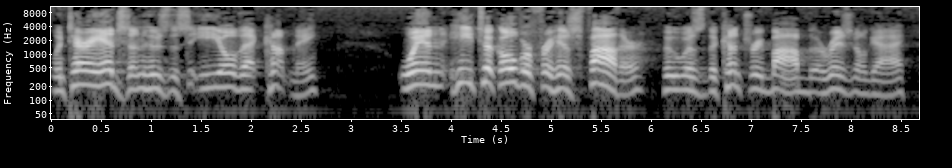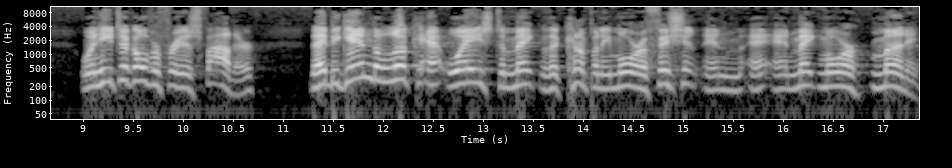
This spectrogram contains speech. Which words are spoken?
When Terry Edson, who's the CEO of that company, when he took over for his father, who was the country Bob, the original guy, when he took over for his father, they began to look at ways to make the company more efficient and, and make more money.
